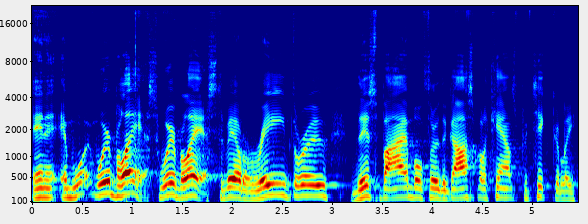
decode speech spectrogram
And, and we're blessed. We're blessed to be able to read through this Bible, through the gospel accounts particularly,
